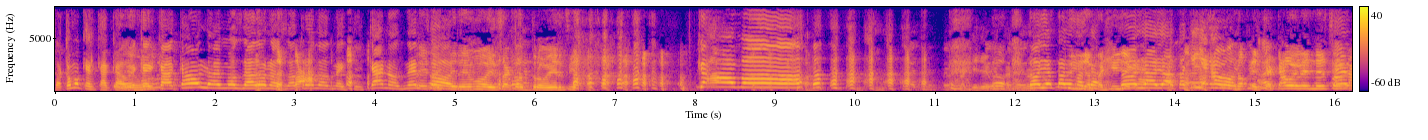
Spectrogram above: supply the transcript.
O sea, ¿cómo que el cacao? Es que el cacao lo hemos dado nosotros los mexicanos, Nelson. Ahí tenemos esa controversia. ¿Cómo? aquí llegó No, ya está Sí, demasiado. hasta aquí no, ya, ya, hasta aquí llegamos. No, el cacao es ¡Es venezolano.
